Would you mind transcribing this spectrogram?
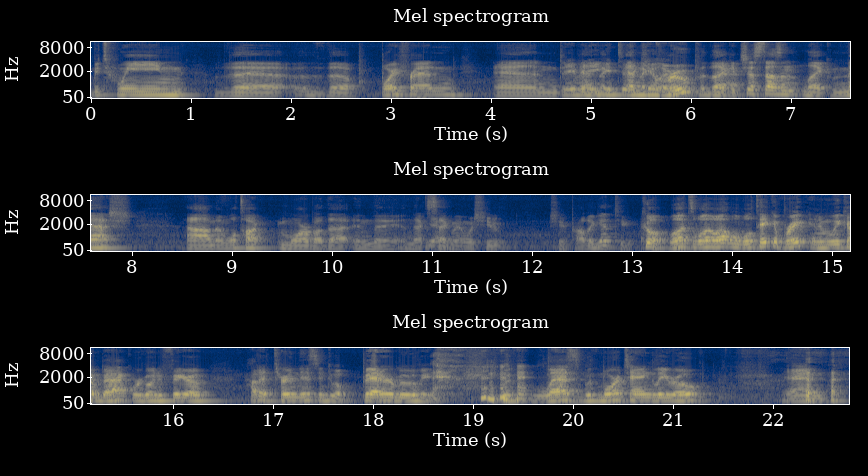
between the the boyfriend and David and Egan the, to the and the killer. group like Yeah. it just doesn't like mesh um, and we'll talk more about that in the in the next Yeah. segment which you should probably get to Cool. Well, let's well, well, we'll take a break, and when we come back, we're going to figure out how to turn this into a better movie with less, with more tangly rope and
